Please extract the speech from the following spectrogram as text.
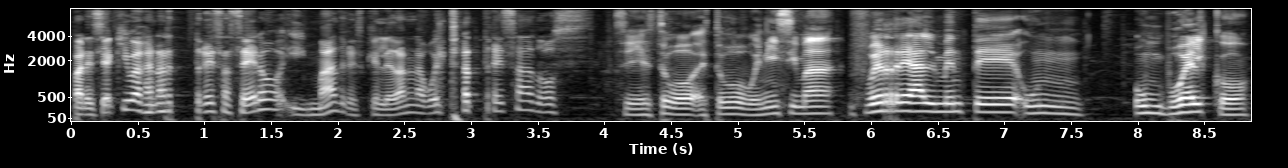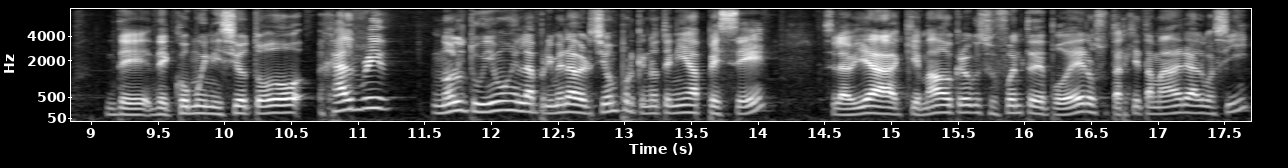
Parecía que iba a ganar 3 a 0 y madres que le dan la vuelta 3 a 2. Sí, estuvo, estuvo buenísima. Fue realmente un, un vuelco de, de cómo inició todo. Halbrid no lo tuvimos en la primera versión porque no tenía PC. Se le había quemado creo que su fuente de poder o su tarjeta madre, algo así.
